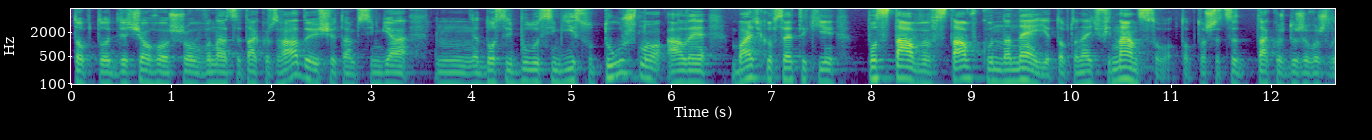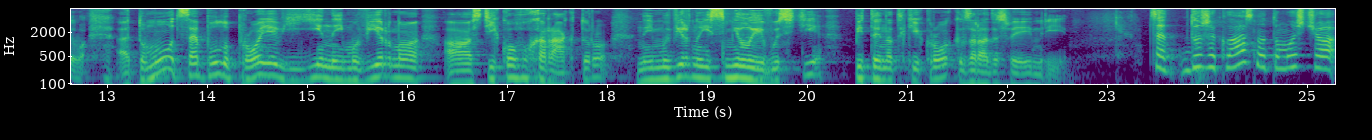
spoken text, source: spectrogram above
Тобто, для чого, що вона це також згадує, що там сім'я досить було сім'ї сутужно, але батько все-таки. Поставив ставку на неї, тобто навіть фінансово, тобто, що це також дуже важливо. Е, Тому це було прояв її неймовірно стійкого характеру, неймовірної сміливості піти на такий крок заради своєї мрії. Це дуже класно, тому що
